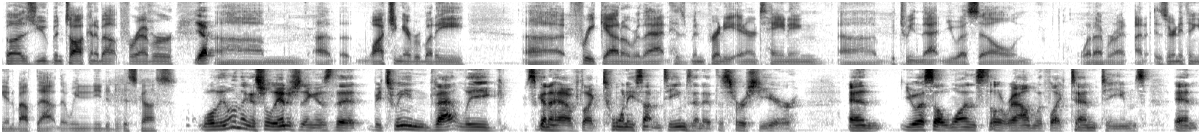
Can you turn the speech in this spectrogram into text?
Buzz you've been talking about forever. Yep. Um, uh, watching everybody uh, freak out over that has been pretty entertaining uh, between that and USL and whatever. I, I, is there anything about that that we need to discuss? Well, the only thing that's really interesting is that between that league, it's going to have like 20 something teams in it this first year. And USL 1 is still around with like 10 teams. And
